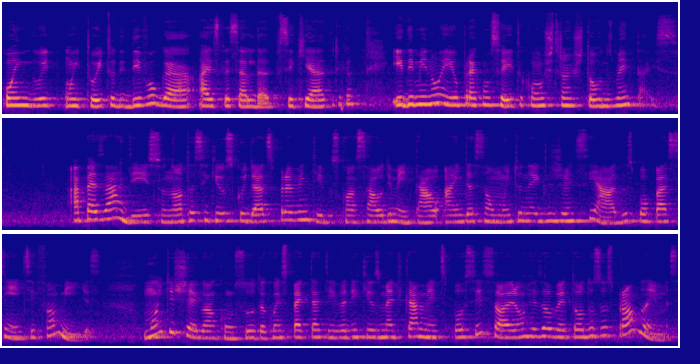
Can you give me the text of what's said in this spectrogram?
com o intuito de divulgar a especialidade psiquiátrica e diminuir o preconceito com os transtornos mentais. Apesar disso, nota-se que os cuidados preventivos com a saúde mental ainda são muito negligenciados por pacientes e famílias. Muitos chegam à consulta com expectativa de que os medicamentos por si só irão resolver todos os problemas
